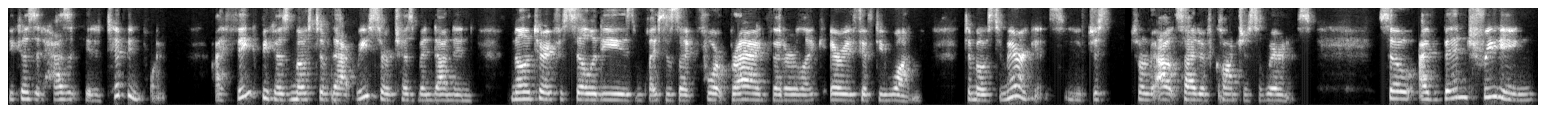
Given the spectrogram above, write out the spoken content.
because it hasn't hit a tipping point. I think because most of that research has been done in military facilities and places like Fort Bragg that are like Area 51 to most Americans. Just sort of outside of conscious awareness. So I've been treating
